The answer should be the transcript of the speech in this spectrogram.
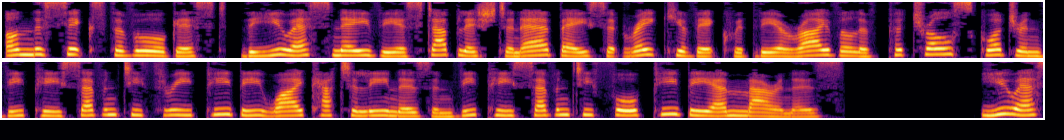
On 6 August, the U.S. Navy established an airbase at Reykjavik with the arrival of Patrol Squadron VP-73 PBY Catalinas and VP-74 PBM Mariners. U.S.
